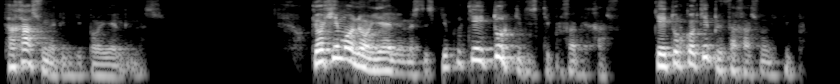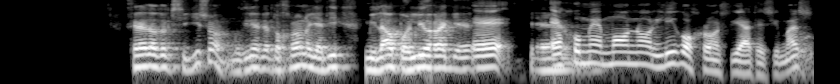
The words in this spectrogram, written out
θα χάσουμε την Κύπρο οι Έλληνες. Και όχι μόνο οι Έλληνες της Κύπρου, και οι Τούρκοι της Κύπρου θα τη χάσουν. Και οι Τουρκοκύπροι θα χάσουν την Κύπρο. Θέλετε να το εξηγήσω, μου δίνετε το χρόνο γιατί μιλάω πολύ ώρα και... Ε, Έχουμε μόνο λίγο χρόνο στη διάθεσή μας.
